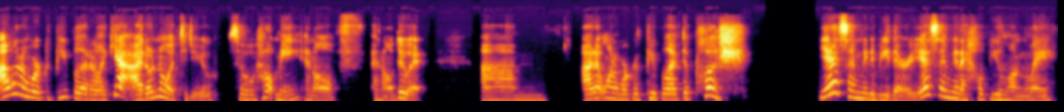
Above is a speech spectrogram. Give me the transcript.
I want to work with people that are like, yeah, I don't know what to do, so help me, and I'll and I'll do it. Um, I don't want to work with people I have to push. Yes, I'm going to be there. Yes, I'm going to help you along the way.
